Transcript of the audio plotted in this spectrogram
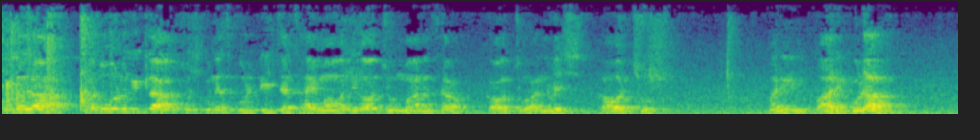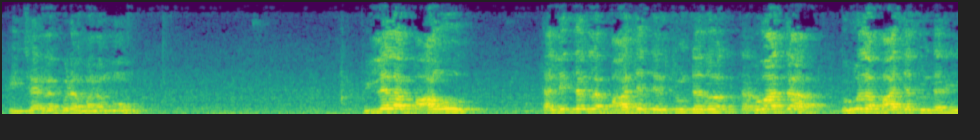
పిల్లల చదువులు ఇట్లా చూసుకునే స్కూల్ టీచర్స్ హైమావతి కావచ్చు మానస కావచ్చు అన్వేష్ కావచ్చు. మరి వారికి కూడా టీచర్లకు కూడా మనము పిల్లల బాగు తల్లిదండ్రుల బాధ్యత ఎంత ఉంటుందో తర్వాత గురువుల బాధ్యత ఉంటుంది.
